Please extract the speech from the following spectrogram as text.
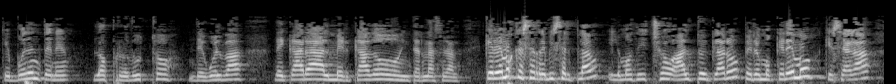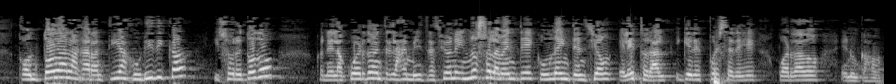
que pueden tener los productos de Huelva de cara al mercado internacional. Queremos que se revise el plan, y lo hemos dicho alto y claro, pero queremos que se haga con todas las garantías jurídicas y, sobre todo, con el acuerdo entre las administraciones y no solamente con una intención electoral y que después se deje guardado en un cajón.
